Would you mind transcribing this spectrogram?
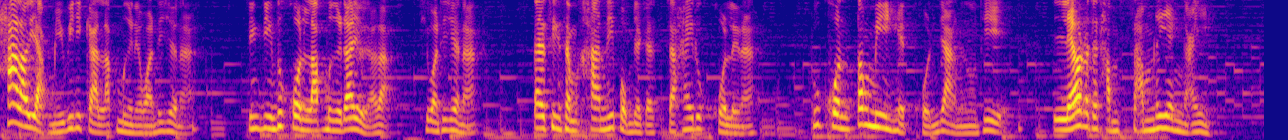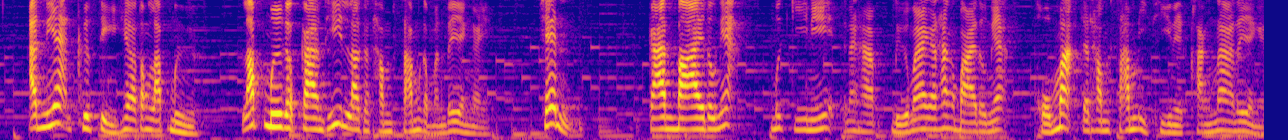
ถ้าเราอยากมีวิธีการรับมือในวันที่ชนะ จริง ๆ ทุกคนรับมือได้อยู่แล้วล่ะ ที่วันที่ชนะ แต่สิ่งสำคัญที่ผมอยากจะจะให้ทุกคนเลยนะ ทุกคนต้องมีเหตุผลอย่างหนึ่งตรงที่ แล้วเราจะทำซ้ำได้ยังไง อันเนี้ยคือสิ่งที่เราต้องรับมือ รับมือกับการที่เราจะทำซ้ำกับมันได้ยังไง เช่น การบายตรงเนี้ยเมื่อกี้นี้นะครับ หรือแม้กระทั่งบายตรงเนี้ย ผมอะจะทำซ้ำอีกทีในครั้งหน้าได้ยังไง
